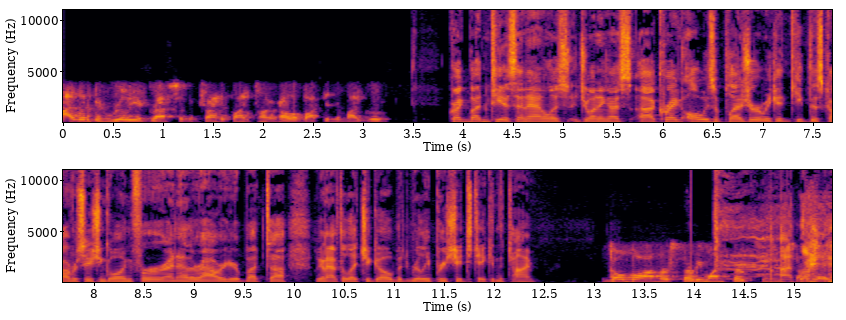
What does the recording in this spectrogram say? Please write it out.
I would have been really aggressive in trying to find Connor Hellebuyck into my group. Craig Button, TSN analyst, joining us. Uh, Craig, always a pleasure. We could keep this conversation going for another hour here, but uh, we're going to have to let you go. But really appreciate you taking the time. Go Bombers, 31-13 Sunday.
